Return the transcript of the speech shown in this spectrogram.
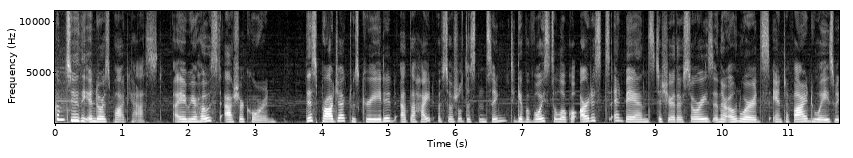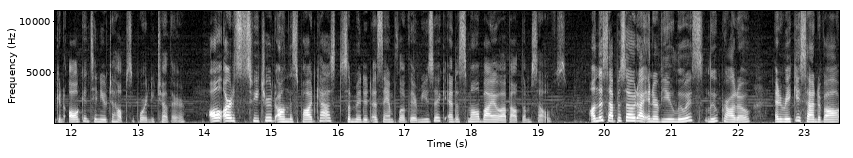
Welcome to the Indoors Podcast. I am your host, Asher Korn. This project was created at the height of social distancing to give a voice to local artists and bands to share their stories in their own words and to find ways we can all continue to help support each other. All artists featured on this podcast submitted a sample of their music and a small bio about themselves. On this episode, I interview Luis Lou Prado, Enrique Sandoval,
